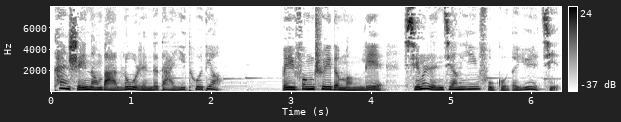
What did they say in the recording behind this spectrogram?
看谁能把路人的大衣脱掉。北风吹得猛烈，行人将衣服裹得越紧。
